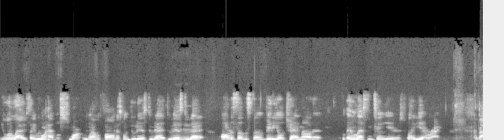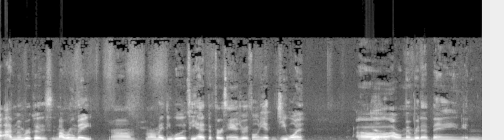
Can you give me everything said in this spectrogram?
you would laugh. You say, "We're gonna have a smart, we're gonna have a phone that's gonna do this, do that, do this, Mhm. do that, all this other stuff, video chat and all that." In less than ten years, like yeah, right. Cause I, I remember because my roommate, um, my roommate D Woods, he had the first Android phone. He had the G one. Uh, Yeah. I remember that thing and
